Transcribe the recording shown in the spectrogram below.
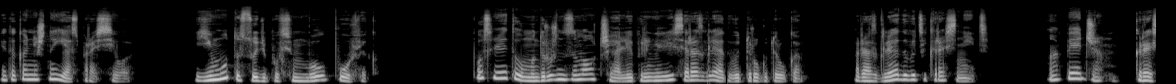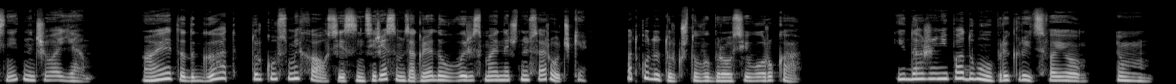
Это, конечно, я спросила. Ему-то, судя по всему, был пофиг. После этого мы дружно замолчали и принялись разглядывать друг друга. Разглядывать и краснеть. Опять же, краснеть начала я. А этот гад только усмехался и с интересом заглядывал в вырез моей ночной сорочки, откуда только что выбралась его рука. И даже не подумал прикрыть свое... Эм,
